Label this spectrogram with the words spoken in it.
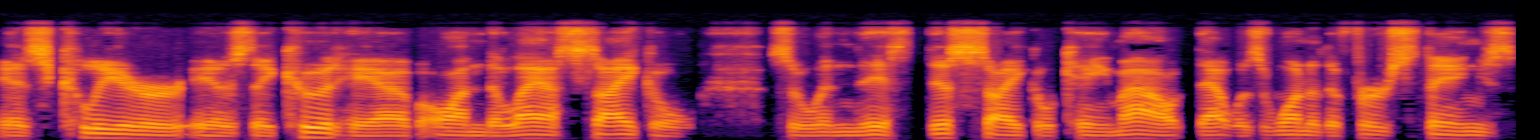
as clear as they could have on the last cycle. So when this this cycle came out, that was one of the first things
